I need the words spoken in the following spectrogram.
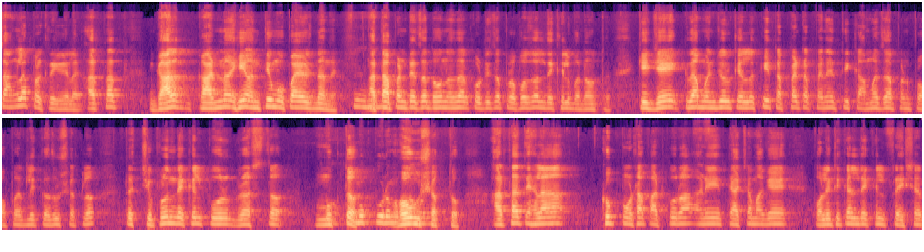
चांगला प्रक्रिया केला आहे अर्थात गाळ काढणं ही अंतिम उपाययोजना नाही. आता आपण त्याचं दोन हजार कोटीचं प्रपोजल देखील बनवतो की जे एकदा मंजूर केलं की टप्प्याटप्प्याने ती कामं जर आपण प्रॉपरली करू शकलो तर चिपळूण देखील पूरग्रस्त मुक्त होऊ शकतो. अर्थात ह्याला खूप मोठा पाठपुरा आणि त्याच्यामागे पॉलिटिकल देखील प्रेशर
